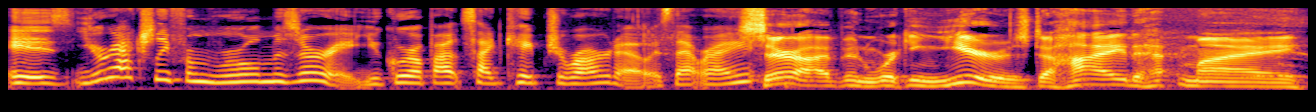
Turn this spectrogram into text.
is you're actually from rural Missouri. You grew up outside Cape Girardeau. Is that right? Sarah, I've been working years to hide my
